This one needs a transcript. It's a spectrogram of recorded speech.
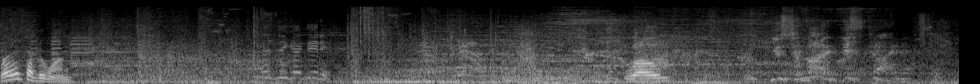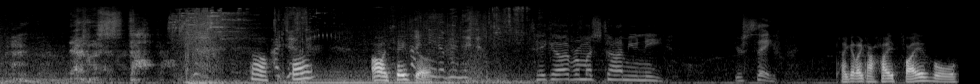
Where is everyone? I think I did it. Whoa. You survived this time. Never stop. The fuck? Oh, I saved her. Take however much time you need. You're safe. Can I get like a high five or?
